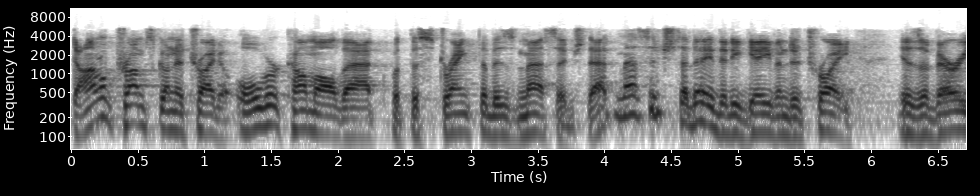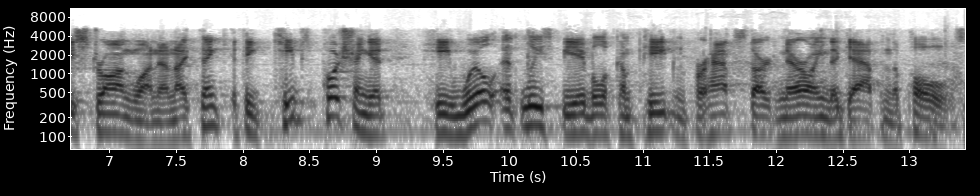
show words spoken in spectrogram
Donald Trump's going to try to overcome all that with the strength of his message. That message today that he gave in Detroit is a very strong one, and I think if he keeps pushing it, he will at least be able to compete and perhaps start narrowing the gap in the polls.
